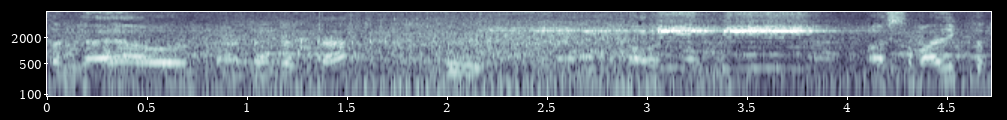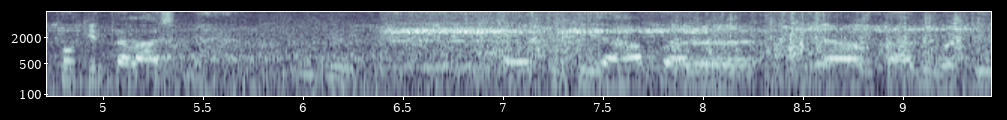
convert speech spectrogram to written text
समझाया और डांटा डपटा और असामाजिक तत्वों की तलाश में है। क्योंकि यहाँ पर यह दारू भट्टी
